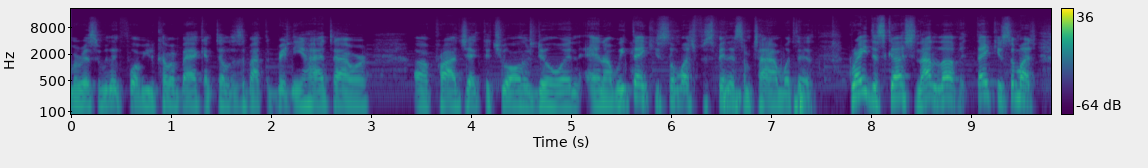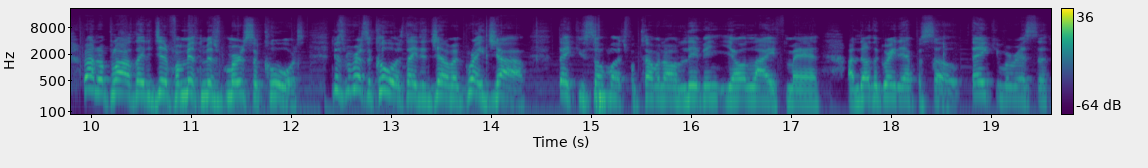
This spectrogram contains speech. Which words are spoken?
Marissa we look forward to you coming back and tell us about the brittany hightower uh, project that you all are doing. And uh, we thank you so much for spending some time with us. Great discussion. I love it. Thank you so much. Round of applause, ladies and gentlemen, for Miss, Miss Marissa Cors. Miss Marissa Cors, ladies and gentlemen, great job. Thank you so much for coming on Living Your Life, man. Another great episode. Thank you, Marissa.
